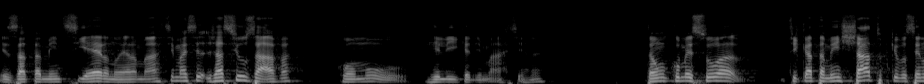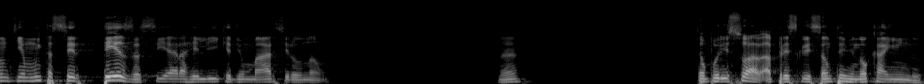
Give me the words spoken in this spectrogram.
exatamente se era ou não era mártir, mas já se usava como relíquia de mártir. Né? Então começou a ficar também chato, porque você não tinha muita certeza se era relíquia de um mártir ou não. Né? Então, por isso, a, a prescrição terminou caindo.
